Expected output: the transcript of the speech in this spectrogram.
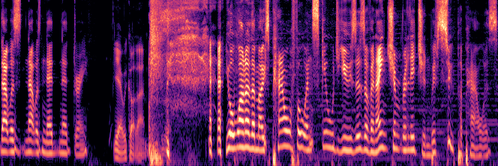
That was that was Ned Nedry. Yeah, we got that. You're one of the most powerful and skilled users of an ancient religion with superpowers.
